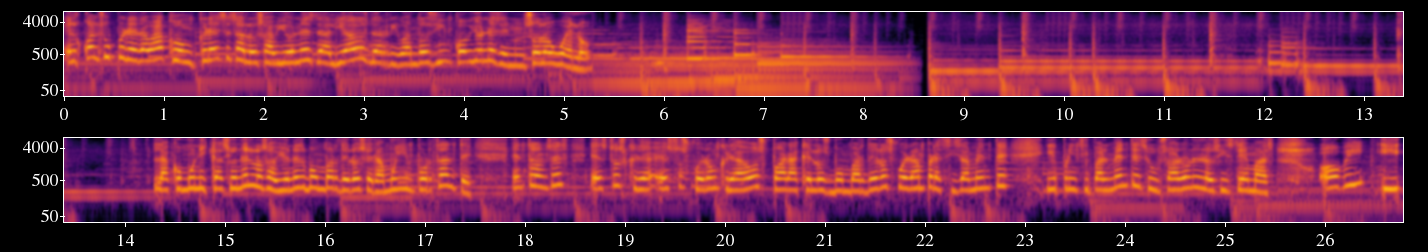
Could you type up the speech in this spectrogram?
el cual superaba con creces a los aviones de aliados derribando cinco aviones en un solo vuelo. La comunicación en los aviones bombarderos era muy importante. Entonces, estos, estos fueron creados para que los bombarderos fueran precisamente y principalmente se usaron en los sistemas OBI y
